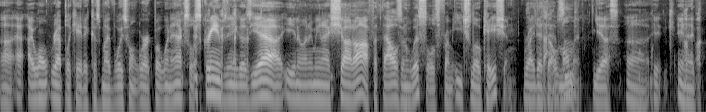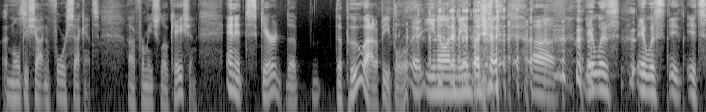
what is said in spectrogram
uh, I won't replicate it because my voice won't work. But when Axl screams and he goes, "Yeah," you know what I mean. I shot off a thousand whistles from each location right at that moment. Yes, uh, it, in a multi-shot in four seconds uh, from each location, and it scared the the poo out of people. uh, you know what I mean? But uh, it was it was it, it's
